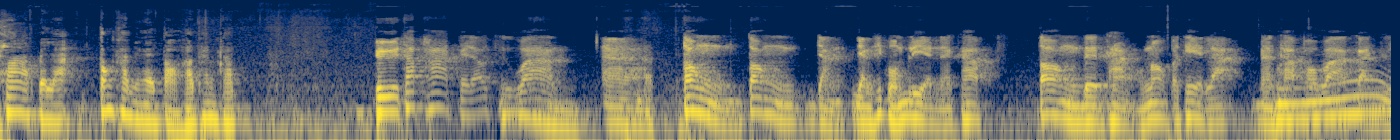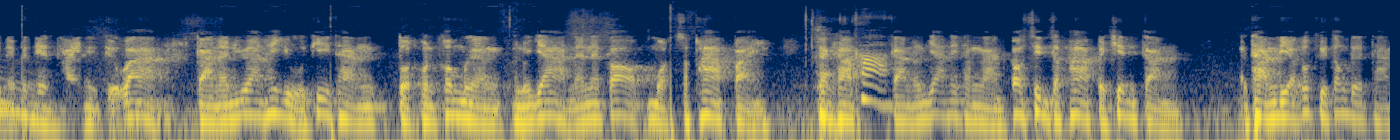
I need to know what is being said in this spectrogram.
พลาดไปแล้วต้องทำยังไงต่อครับท่านครับ คือถ้าพลาดไปแล้วถือว่าอ่าต้องต้องอย่างอย่างที่ผมเรียนนะครับ ต้องเดินทางออกนอกประเทศละนะครับอืมเพราะว่าการอยู่ในประเทศไทยนี่ถือว่าการอนุญาตให้อยู่ที่ทางตรวจคนเข้าเมืองอนุญาตนั้นนะก็หมดสภาพไปนะครับค่ะการอนุญาตให้ทำงานก็สิ้นสภาพไปเช่นกัน ทางเดียวก็คือต้องเดินทาง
